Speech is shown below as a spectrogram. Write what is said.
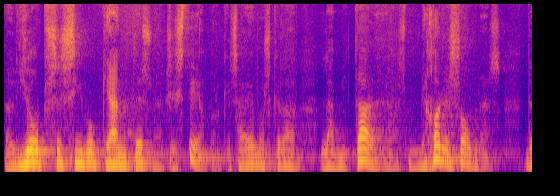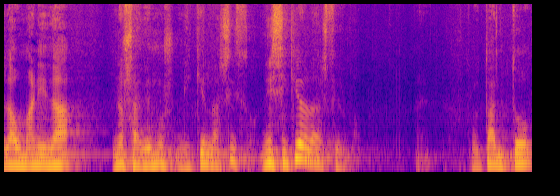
El yo obsesivo que antes no existía, porque sabemos que la, la mitad de las mejores obras de la humanidad no sabemos ni quién las hizo, ni siquiera las firmó. Por lo tanto,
